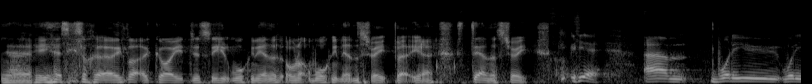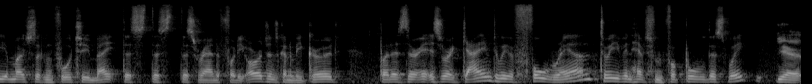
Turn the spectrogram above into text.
Yeah, he is. He's like a, he's like a guy you just see walking down the, or not walking down the street, but you know, down the street. Yeah. Um, what are you What are you most looking forward to, mate? This this this round of footy. Origin's going to be good, but is there is there a game? Do we have a full round? Do we even have some football this week? Yeah.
